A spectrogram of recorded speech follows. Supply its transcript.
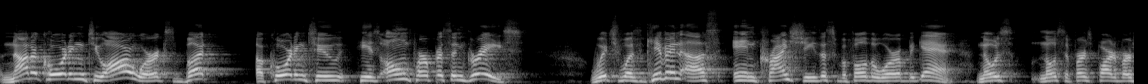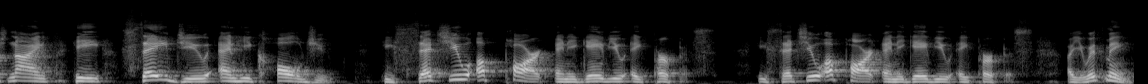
not according to our works, but according to his own purpose and grace, which was given us in Christ Jesus before the world began. Notice, notice the first part of verse 9. He saved you and he called you. He set you apart and he gave you a purpose. He set you apart and he gave you a purpose. Are you with me?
